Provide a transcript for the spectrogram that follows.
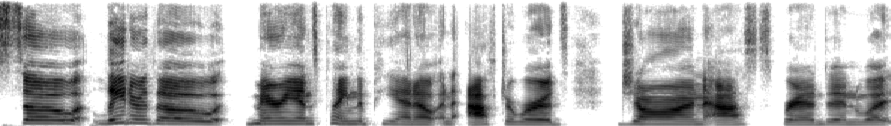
So later, though, Marianne's playing the piano, and afterwards, John asks Brandon what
